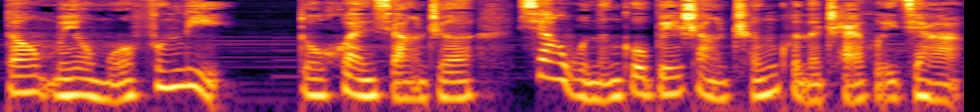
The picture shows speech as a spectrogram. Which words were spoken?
刀没有磨锋利，都幻想着下午能够背上成捆的柴回家。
